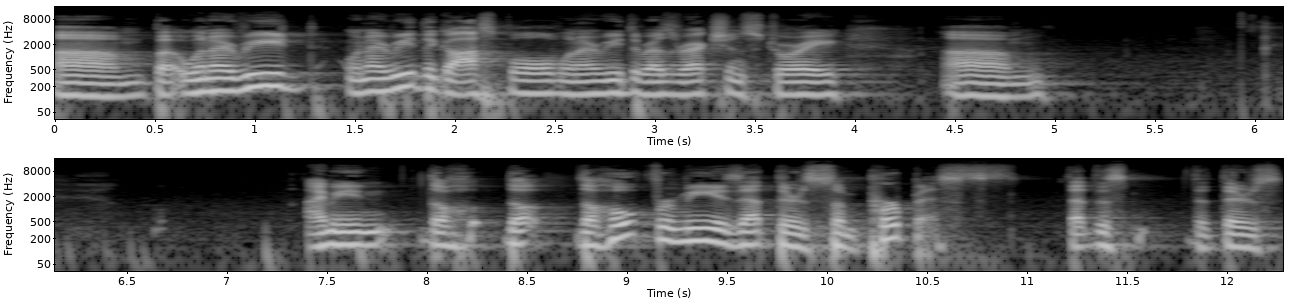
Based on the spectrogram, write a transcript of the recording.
Um, but when I read when I read the gospel, when I read the resurrection story, um, I mean the, the the hope for me is that there's some purpose, that this that there's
